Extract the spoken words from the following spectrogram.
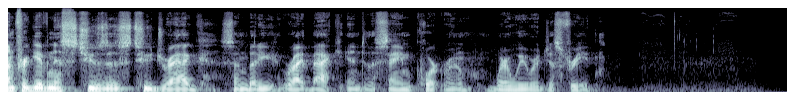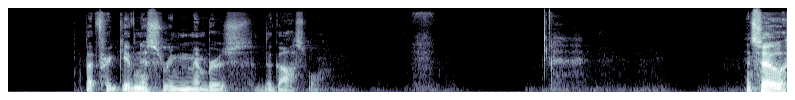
Unforgiveness chooses to drag somebody right back into the same courtroom where we were just freed. But forgiveness remembers the gospel. And so,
